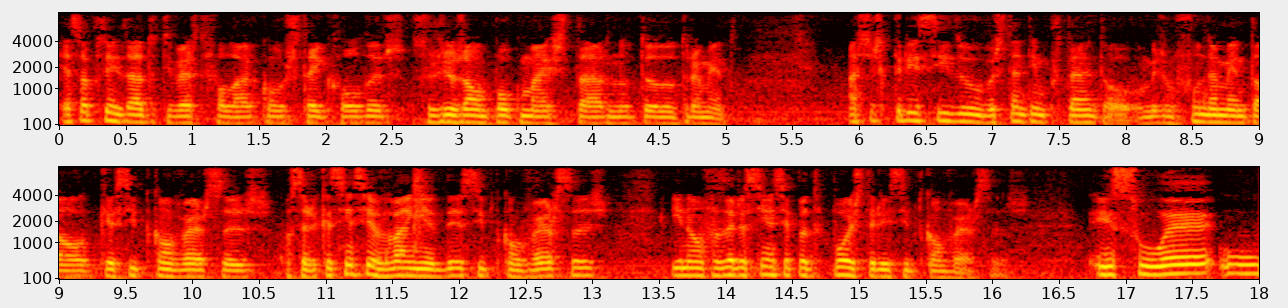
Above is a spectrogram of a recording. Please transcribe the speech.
essa oportunidade que tu tiveste de falar com os stakeholders surgiu já um pouco mais tarde no teu doutoramento. Achas que teria sido bastante importante ou, mesmo fundamental que esse tipo de conversas, ou seja, que a ciência venha desse tipo de conversas e não fazer a ciência para depois ter esse tipo de conversas? Isso é o,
